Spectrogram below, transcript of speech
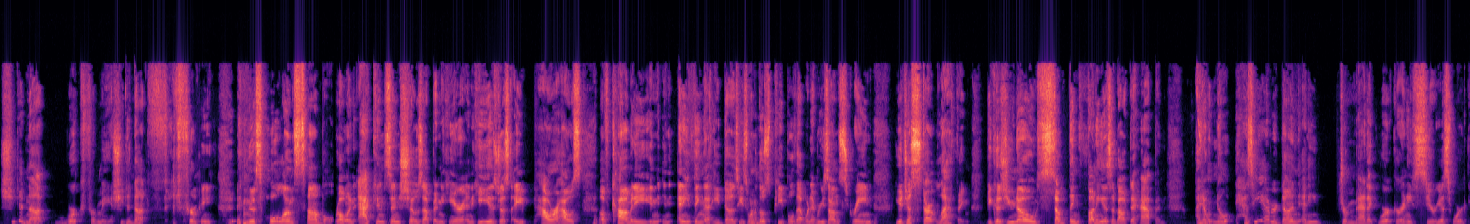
she did not work for me. She did not fit for me in this whole ensemble. Rowan Atkinson shows up in here, and he is just a powerhouse of comedy in, in anything that he does. He's one of those people that whenever he's on screen, you just start laughing because you know something funny is about to happen. I don't know, has he ever done any dramatic work or any serious work?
